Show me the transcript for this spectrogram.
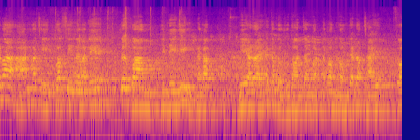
กล้าหาญมาฉีดวัคซีนในวันนี้ด้วยความยินดียิ่งนะครับ มีอะไรให้ตำรวจภูธรจังหวัดนครพนมได้รับใช้ก็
